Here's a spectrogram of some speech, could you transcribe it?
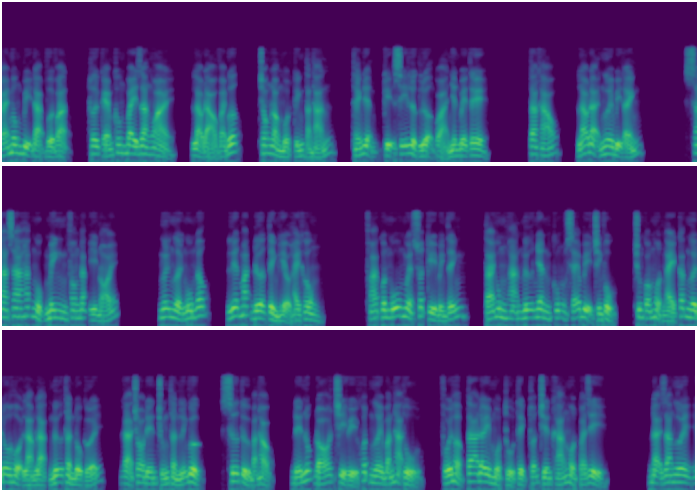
cái mông bị đạp vừa vặn, hơi kém không bay ra ngoài, lảo đảo vài bước, trong lòng một kính tàn thán, thánh điện, kỵ sĩ lực lượng quả nhiên bt ta kháo, lão đại ngươi bị đánh. Xa xa hắc ngục minh phong đắc ý nói. Ngươi người ngu ngốc, liếc mắt đưa tình hiểu hay không? Phá quân ngũ nguyện xuất kỳ bình tĩnh, tái hung hãn nữ nhân cũng sẽ bị chinh phục, chung có một ngày các ngươi đô hội làm lạc nữ thần đồ cưới, gả cho đến chúng thần lĩnh vực, sư tử bạn học, đến lúc đó chỉ ủy khuất ngươi bắn hạ thủ, phối hợp ta đây một thủ tịch thuận chiến kháng một cái gì? Đại gia ngươi.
